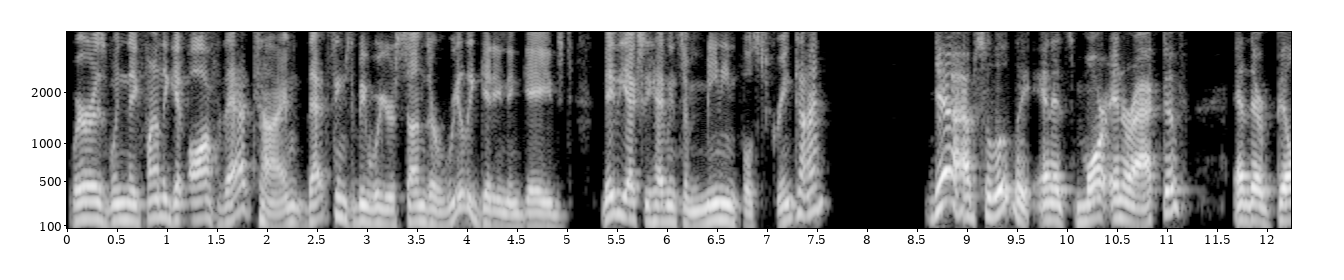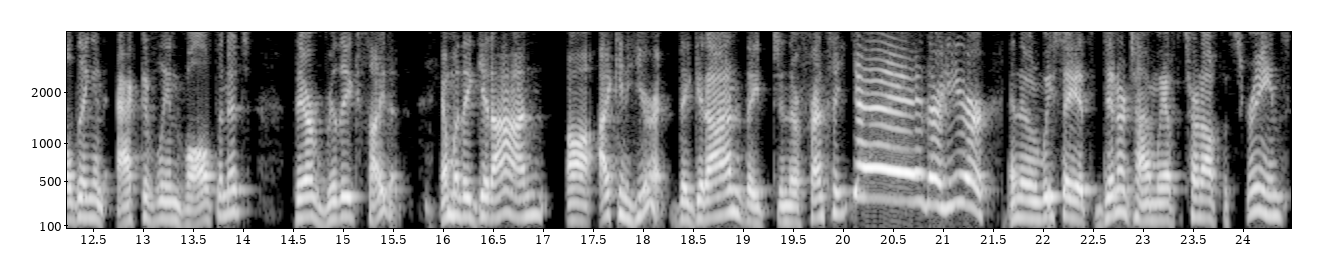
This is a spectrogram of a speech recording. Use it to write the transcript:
Whereas when they finally get off that time, that seems to be where your sons are really getting engaged, maybe actually having some meaningful screen time. Yeah, absolutely. And it's more interactive and they're building and actively involved in it. They're really excited. And when they get on, uh, I can hear it. They get on, they and their friends say, "Yay, they're here!" And then when we say it's dinner time, we have to turn off the screens.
